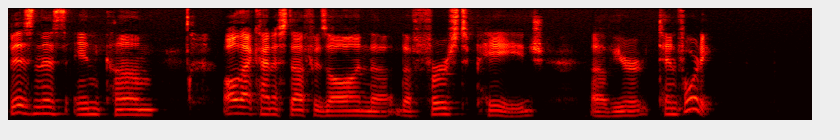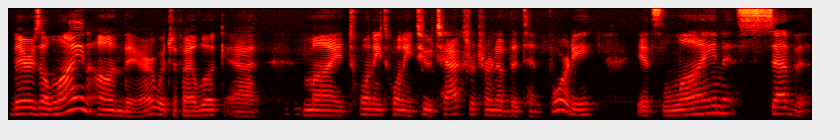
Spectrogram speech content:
business income, all that kind of stuff is all on the, the first page of your 1040. There's a line on there, which if I look at my 2022 tax return of the 1040, it's line seven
